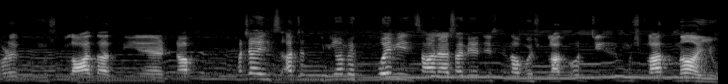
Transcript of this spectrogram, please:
बड़े मुश्किल आती हैं टफ अच्छा अच्छा दुनिया में कोई भी इंसान ऐसा नहीं है जिसके साथ मुश्किल और मुश्किल ना आई हो।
